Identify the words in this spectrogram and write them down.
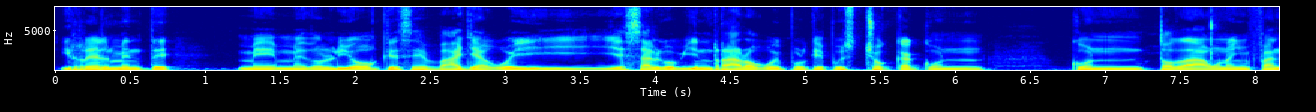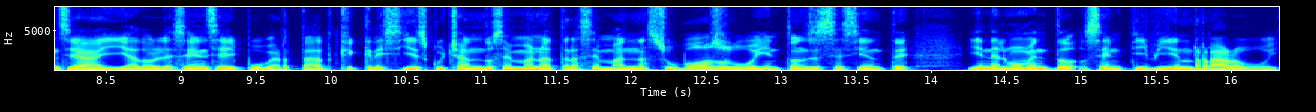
Y realmente me, me dolió que se vaya, güey. Y, y es algo bien raro, güey, porque pues choca con, con toda una infancia y adolescencia y pubertad que crecí escuchando semana tras semana su voz, güey. Entonces se siente, y en el momento sentí bien raro, güey.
